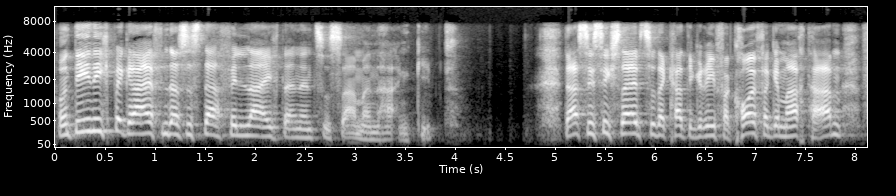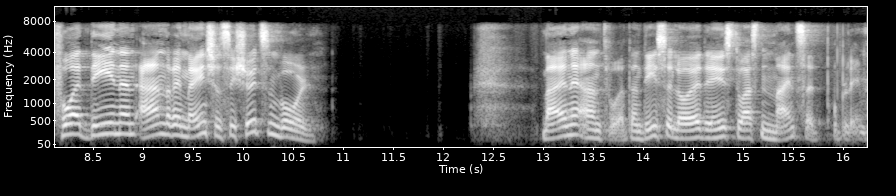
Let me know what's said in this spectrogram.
und die nicht begreifen, dass es da vielleicht einen Zusammenhang gibt dass sie sich selbst zu der Kategorie Verkäufer gemacht haben, vor denen andere Menschen sich schützen wollen. Meine Antwort an diese Leute ist, du hast ein Mindset-Problem.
